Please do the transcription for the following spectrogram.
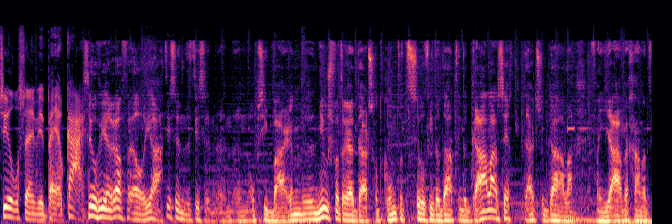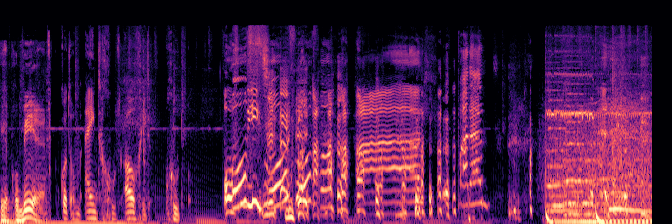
Sil zijn weer bij elkaar. Sylvie en Rafael, ja. Het is een, het is een, een, een nieuws wat er uit Duitsland komt. Dat Sylvie inderdaad in de gala zegt, de Duitse gala, van ja, we gaan het weer proberen. Kortom, eind goed, ooggiet goed. Of, Of, niet. of, of, Spannend.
